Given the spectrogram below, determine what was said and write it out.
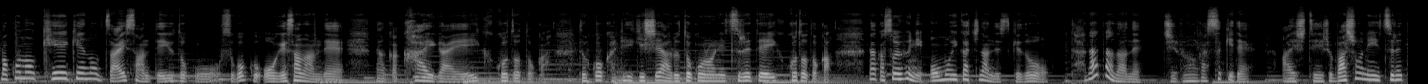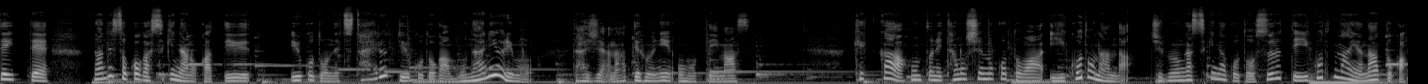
まあ、この経験の財産っていうとこすごく大げさなんでなんか海外へ行くこととかどこか歴史あるところに連れて行くこととかなんかそういうふうに思いがちなんですけどただただね自分が好きで愛している場所に連れて行ってなんでそこが好きなのかっていういうことをね伝えるっていうことがもう何よりも大事やなっていうふうに思っています。結果本当に楽しむことはいいことなんだ自分が好きなことをするっていいことなんやなとか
